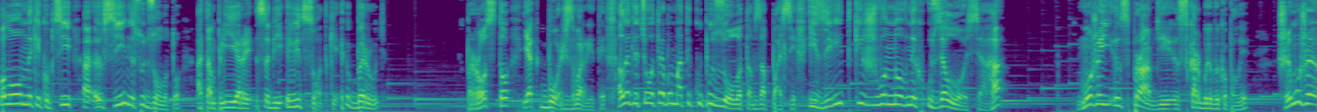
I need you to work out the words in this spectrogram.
Паломники, купці, а, всі несуть золото, а тамплієри собі відсотки беруть. Просто як борщ зварити. Але для цього треба мати купу золота в запасі. І звідки ж воно в них узялося, га? Може, й справді скарби викопали? Чи може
